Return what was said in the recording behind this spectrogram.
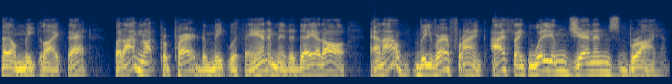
They'll meet like that. But I'm not prepared to meet with the enemy today at all. And I'll be very frank. I think William Jennings Bryan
